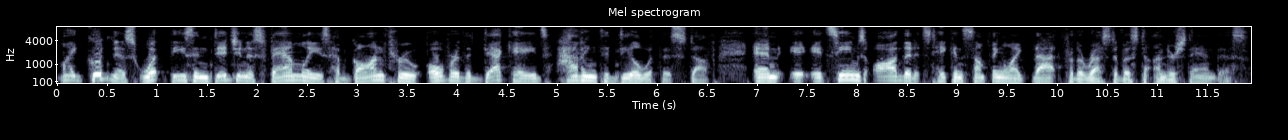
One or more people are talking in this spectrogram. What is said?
My goodness, what these indigenous families have gone through over the decades having to deal with this stuff. And it, it seems odd that it's taken something like that for the rest of us to understand this.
